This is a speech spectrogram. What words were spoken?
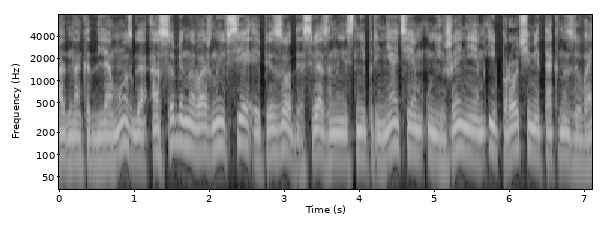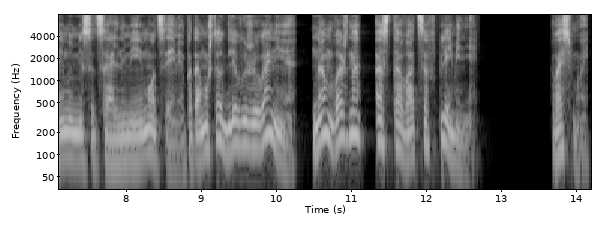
Однако для мозга особенно важны все эпизоды, связанные с непринятием, унижением и прочими так называемыми социальными эмоциями, потому что для выживания нам важно оставаться в племени. Восьмой.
